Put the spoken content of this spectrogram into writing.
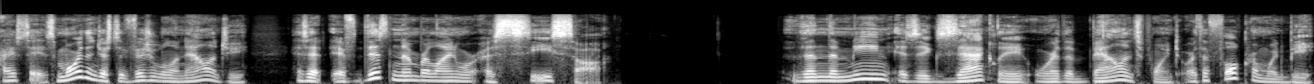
I say it's more than just a visual analogy, is that if this number line were a seesaw, then the mean is exactly where the balance point or the fulcrum would be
